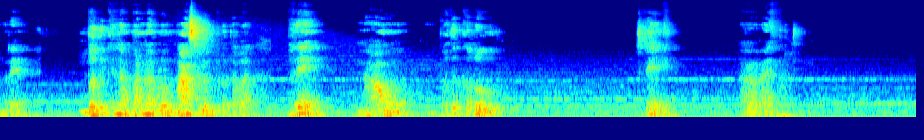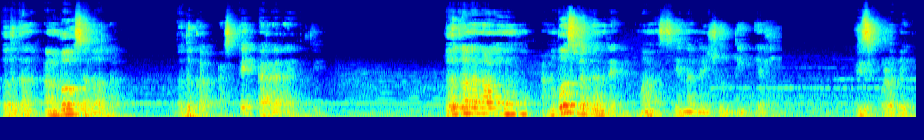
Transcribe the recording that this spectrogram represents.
ಅಂದ್ರೆ ಬದುಕಿನ ಬಣ್ಣಗಳು ಮಾಸಿ ಬಿಡ್ತಾವ ಬರೇ ನಾವು ಬದುಕಲು ಅಷ್ಟೇ ಅರ್ಹರಾಗಿಬಿಡ್ತೀವಿ. ಬದುಕನ್ನು ಅನುಭವಿಸಲು ಅಲ್ಲ ಬದುಕಲು ಅಷ್ಟೇ ಅರ್ಹರಾಗಿಬಿಡ್ತೀವಿ. ಬದುಕನ್ನು ನಾವು ಅನುಭವಿಸ್ಬೇಕಂದ್ರೆ ಮನಸ್ಸಿನಲ್ಲಿ ಶುದ್ಧಿ ಇರಲಿ ಇರಿಸಿಕೊಳ್ಳಬೇಕು.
